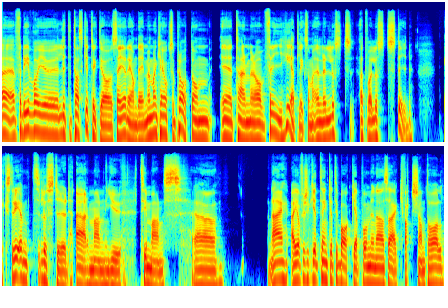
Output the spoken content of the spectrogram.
Eh, för det var ju lite taskigt tyckte jag att säga det om dig. Men man kan ju också prata om eh, termer av frihet, liksom, eller lust, att vara luststyrd. Extremt luststyrd är man ju till mans. Eh, nej, jag försöker tänka tillbaka på mina så här kvartssamtal.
